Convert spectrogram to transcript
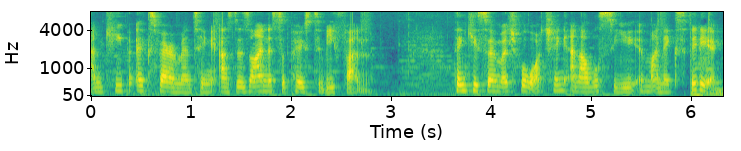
and keep experimenting as design is supposed to be fun. Thank you so much for watching and I will see you in my next video.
